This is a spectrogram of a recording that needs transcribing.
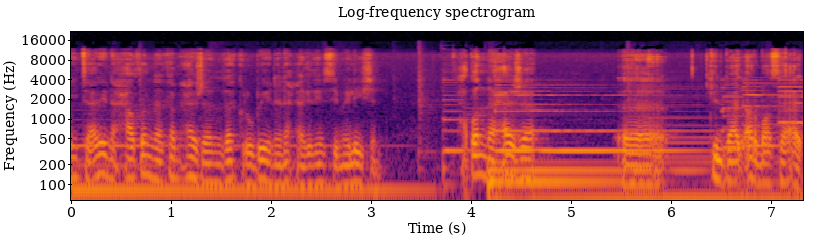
انت علينا حاطلنا كم حاجة نذكروا بينا نحن قاعدين simulation حاطلنا حاجة آه كل بعد أربع ساعات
